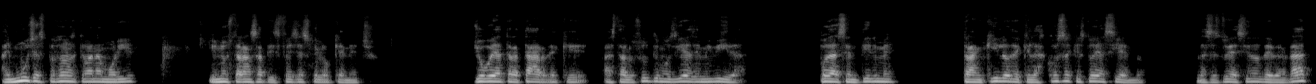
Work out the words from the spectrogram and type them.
Hay muchas personas que van a morir y no estarán satisfechas con lo que han hecho. Yo voy a tratar de que hasta los últimos días de mi vida pueda sentirme tranquilo de que las cosas que estoy haciendo las estoy haciendo de verdad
